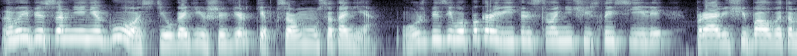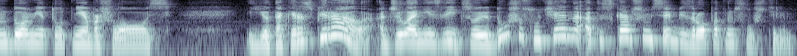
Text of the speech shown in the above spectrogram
«А вы, без сомнения, гости, угодившие в вертеп к самому сатане. Уж без его покровительства нечистой силе Правящий бал в этом доме тут не обошлось. Ее так и распирало от желания излить свою душу случайно отыскавшимся безропотным слушателем.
